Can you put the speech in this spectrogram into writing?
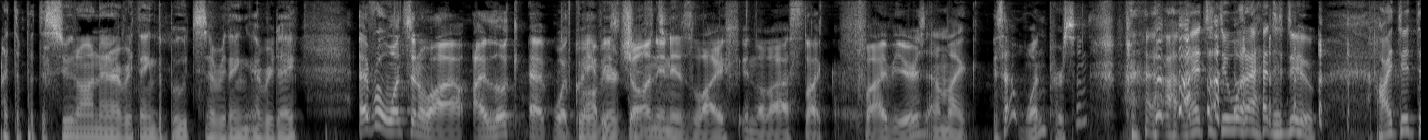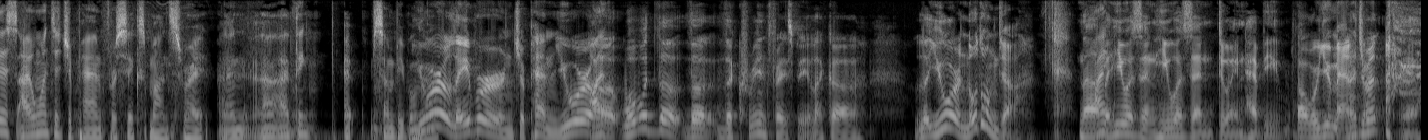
I had to put the suit on and everything, the boots, everything every day every once in a while, I look at what Bobby's shift. done in his life in the last like five years, and I'm like, is that one person? I, had to do what I had to do. I did this. I went to Japan for six months, right? And uh, I think uh, some people. You know. were a laborer in Japan. You were uh, what would the, the the Korean phrase be like uh, a. You were nodongja. No, I, but he wasn't. He wasn't doing heavy. Oh, were you management? yeah,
